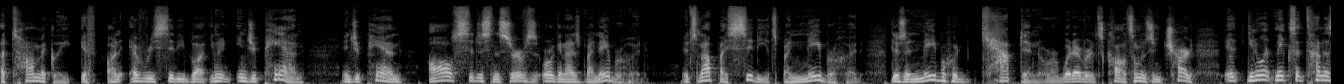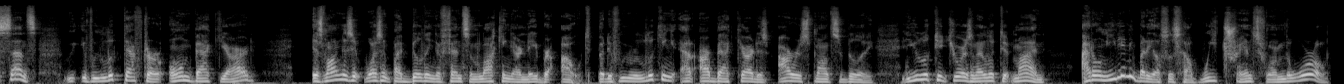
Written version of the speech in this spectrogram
atomically, if on every city block, you know, in Japan, in Japan, all citizen service is organized by neighborhood. It's not by city, it's by neighborhood. There's a neighborhood captain or whatever it's called. Someone's in charge. It, you know, it makes a ton of sense. If we looked after our own backyard, as long as it wasn't by building a fence and locking our neighbor out, but if we were looking at our backyard as our responsibility, you looked at yours and I looked at mine, I don't need anybody else's help. We transform the world.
